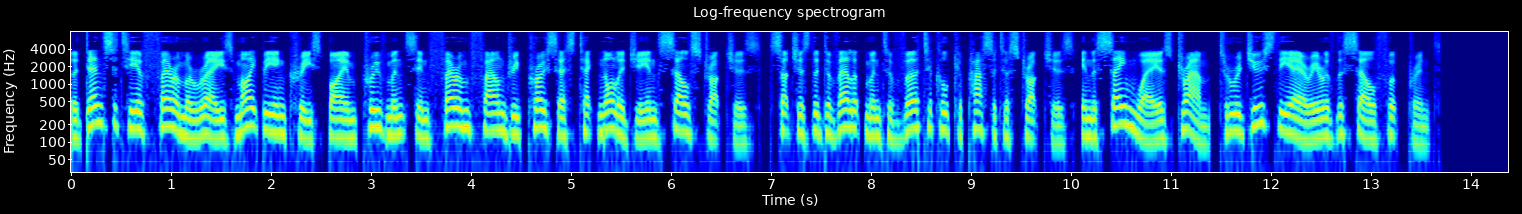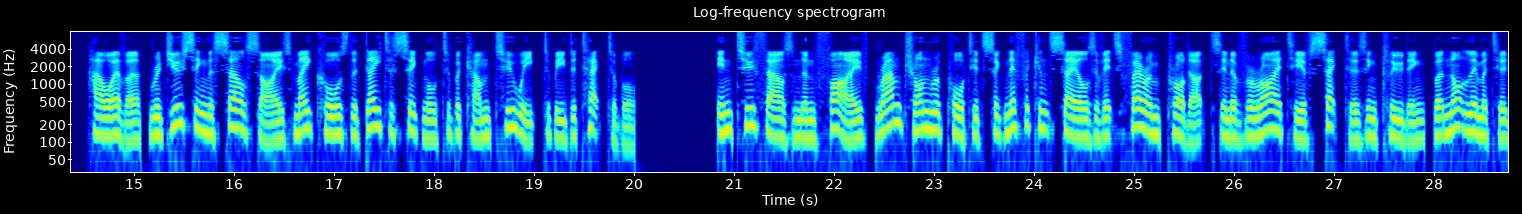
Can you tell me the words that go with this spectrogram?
The density of FeRAM arrays might be increased by improvements in FeRAM foundry process technology and cell structures, such as the development of vertical capacitor structures in the same way as DRAM to reduce the area of the cell footprint. However, reducing the cell size may cause the data signal to become too weak to be detectable. In 2005, Ramtron reported significant sales of its FeRAM products in a variety of sectors including but not limited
